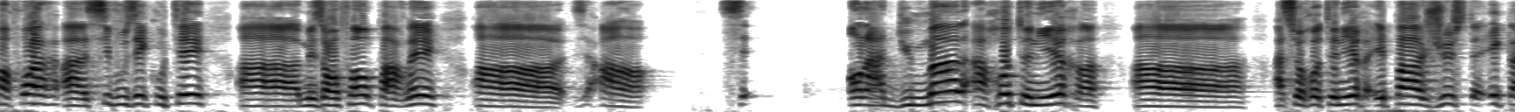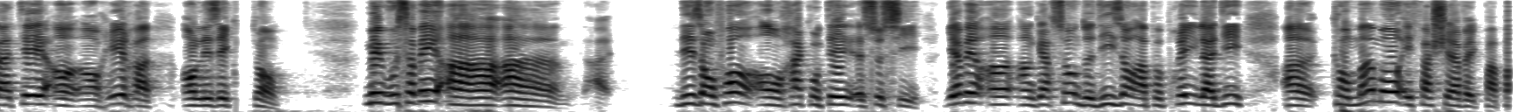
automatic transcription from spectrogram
parfois, si vous écoutez mes enfants parler, on a du mal à retenir, à se retenir et pas juste éclater en rire en les écoutant. Mais vous savez, des enfants ont raconté ceci. Il y avait un, garçon de 10 ans à peu près, il a dit, euh, quand maman est fâchée avec papa,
